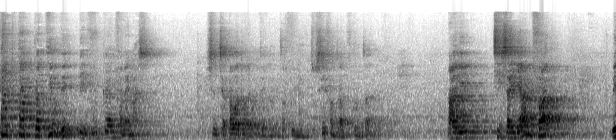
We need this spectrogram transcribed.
tapitapika aty eo dia bevoka ny Fanahy Masina. Hisy ny tsy hatahotra raha eo an-toeran'i Jafe- Josefa amin'izany fotoana izany. Ary tsy izay ihany fa hoe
